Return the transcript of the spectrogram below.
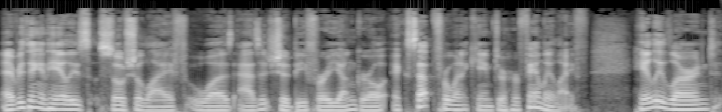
Everything in Haley's social life was as it should be for a young girl, except for when it came to her family life. Haley learned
